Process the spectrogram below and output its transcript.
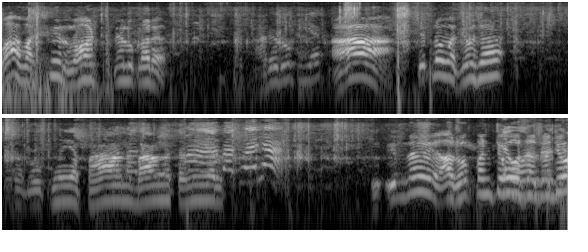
વાહ વસ્તી લોટ પેલું કરે? અરે રોપ યાર હા કેટલો વધ્યો છે? તો રોપનો યાર ભાવ ને ભાવ ને તમે યાર એમ નહીં આ રોપ પણ કેવો છે જોજો.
